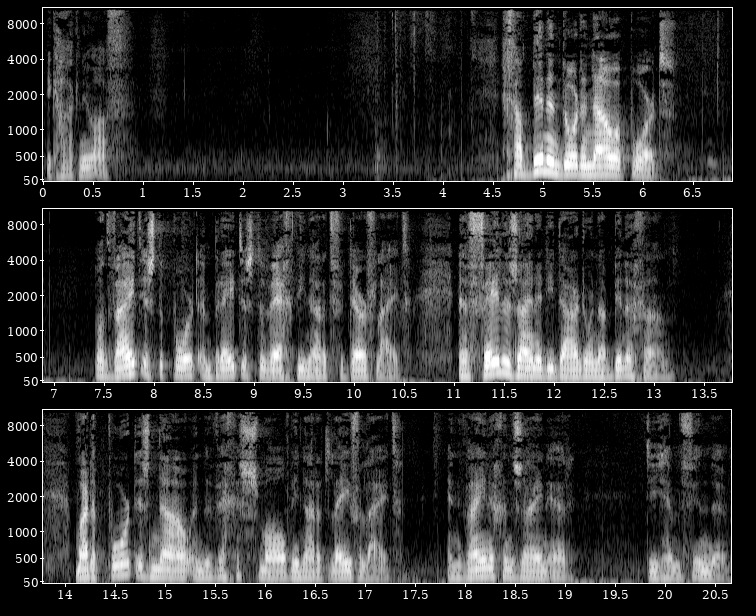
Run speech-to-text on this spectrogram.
ik haak nu af. Ga binnen door de nauwe poort. Want wijd is de poort en breed is de weg die naar het verderf leidt. En velen zijn er die daardoor naar binnen gaan. Maar de poort is nauw en de weg is smal die naar het leven leidt. En weinigen zijn er die hem vinden.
